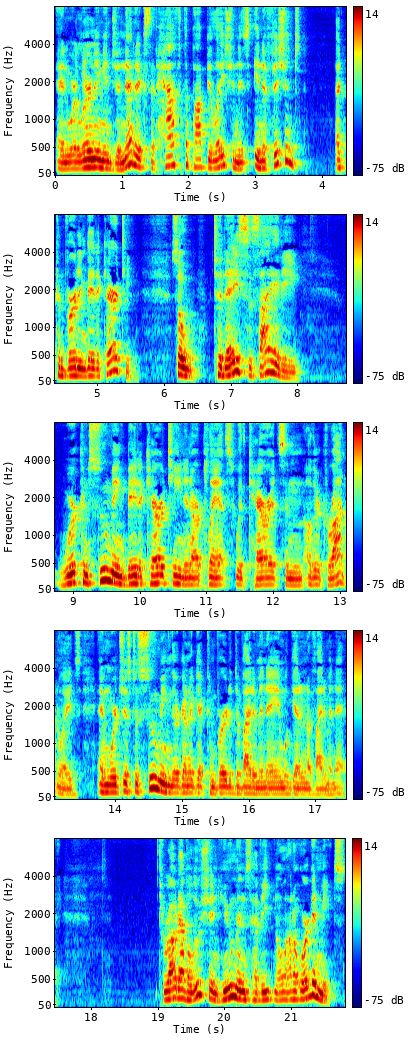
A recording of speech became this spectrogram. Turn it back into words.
And we're learning in genetics that half the population is inefficient at converting beta carotene. So today's society, we're consuming beta carotene in our plants with carrots and other carotenoids, and we're just assuming they're going to get converted to vitamin A and we'll get enough vitamin A. Throughout evolution, humans have eaten a lot of organ meats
